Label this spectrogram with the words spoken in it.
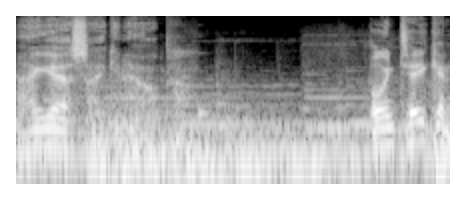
I guess I can help. Point taken.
